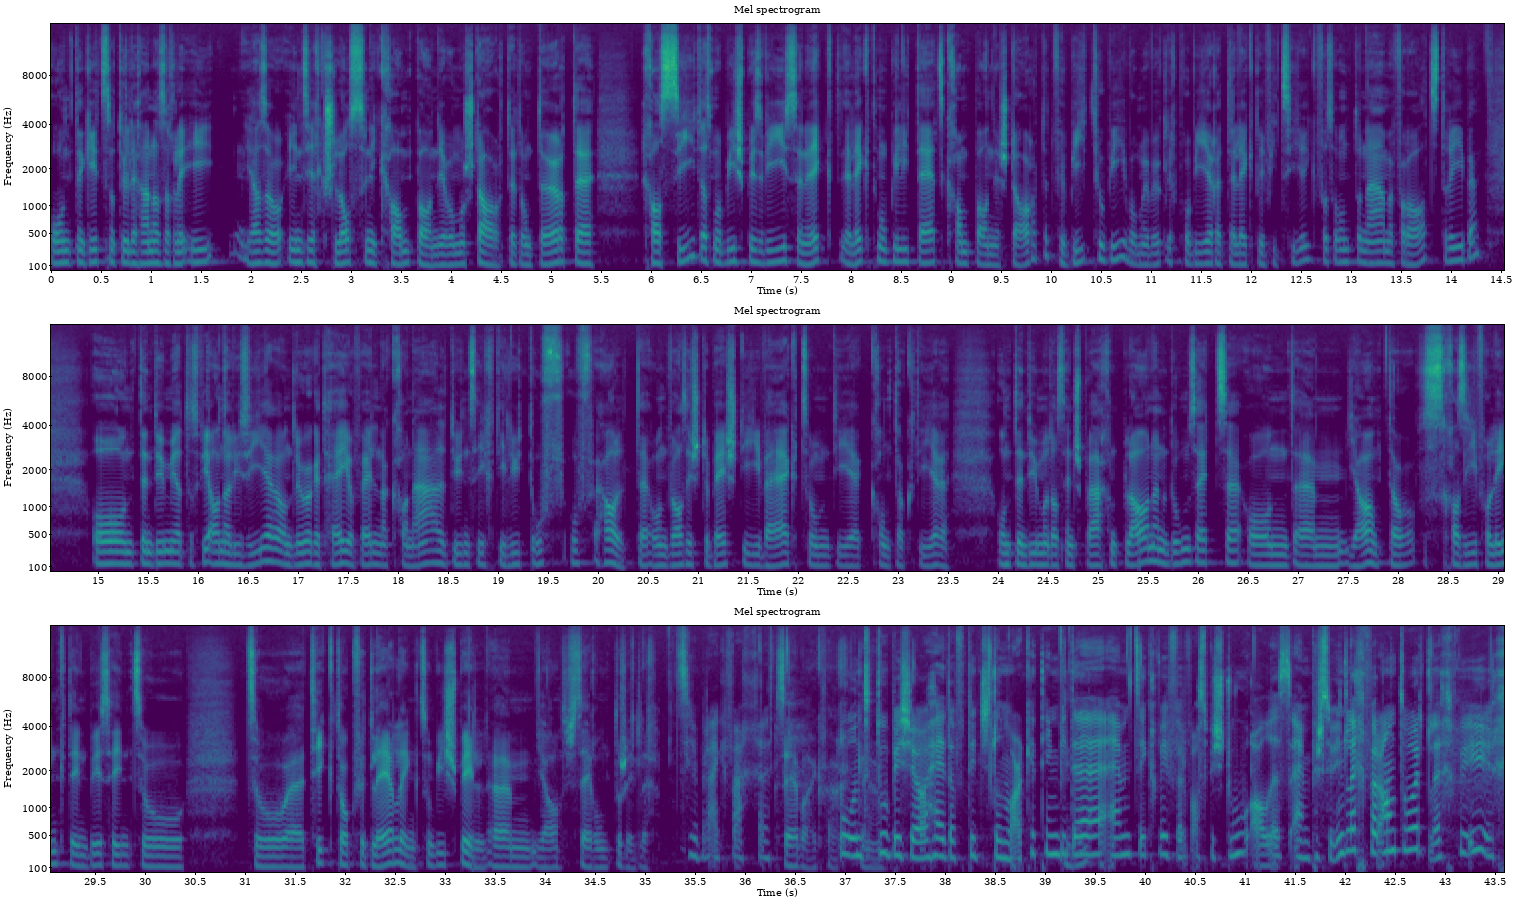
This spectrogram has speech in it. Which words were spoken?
Und dann gibt es natürlich auch noch so ein bisschen ja, so in sich geschlossene Kampagnen, die man startet. Und dort äh, kann es sein, dass man beispielsweise eine Elektromobilitätskampagne startet für B2B, wo wir wirklich probieren, die Elektrifizierung von so Unternehmen voranzutreiben. Und dann analysieren wir das wie analysieren und schauen, hey, auf welchen Kanälen sich die Leute auf, aufhalten und was ist der beste Weg, um die zu kontaktieren. Und dann wir das entsprechend planen und umsetzen. Und ähm, ja, das kann sein von LinkedIn bis hin zu, zu äh, TikTok für die Lehrlinge zum Beispiel. Ähm, ja, das ist sehr unterschiedlich. Sehr breit gefächert. Sehr breit gefächert, Und genau. du bist ja Head of Digital Marketing bei mhm. der MCKW. Für was bist du alles ähm, persönlich verantwortlich bei euch?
